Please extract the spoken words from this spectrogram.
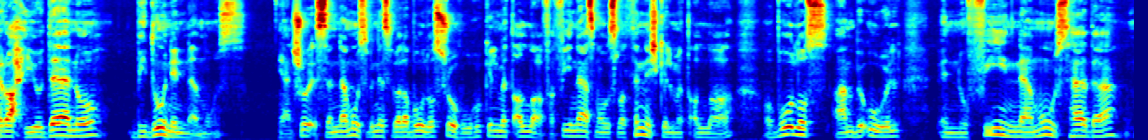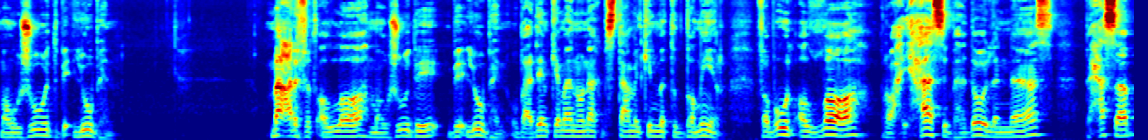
راح يدانوا بدون الناموس. يعني شو الناموس بالنسبة لبولس شو هو؟ هو كلمة الله. ففي ناس ما وصلتهنش كلمة الله. وبولس عم بيقول إنه في الناموس هذا موجود بقلوبهن. معرفة الله موجودة بقلوبهن. وبعدين كمان هناك بستعمل كلمة الضمير. فبقول الله راح يحاسب هدول الناس بحسب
